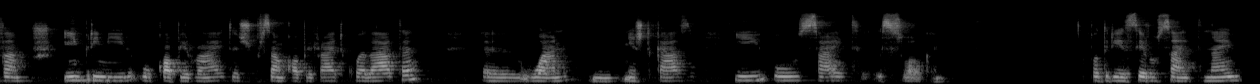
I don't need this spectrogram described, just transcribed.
vamos imprimir o copyright, a expressão copyright com a data, o ano, neste caso, e o site slogan. Poderia ser o site name,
